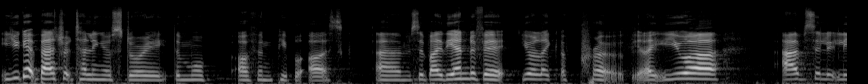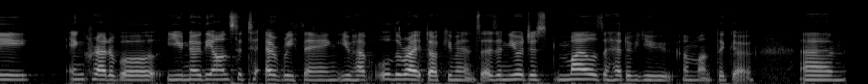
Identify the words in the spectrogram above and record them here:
you get better at telling your story the more often people ask. Um, so, by the end of it, you're like a pro. You're like, you are absolutely incredible. You know the answer to everything. You have all the right documents, as in you're just miles ahead of you a month ago. Um,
